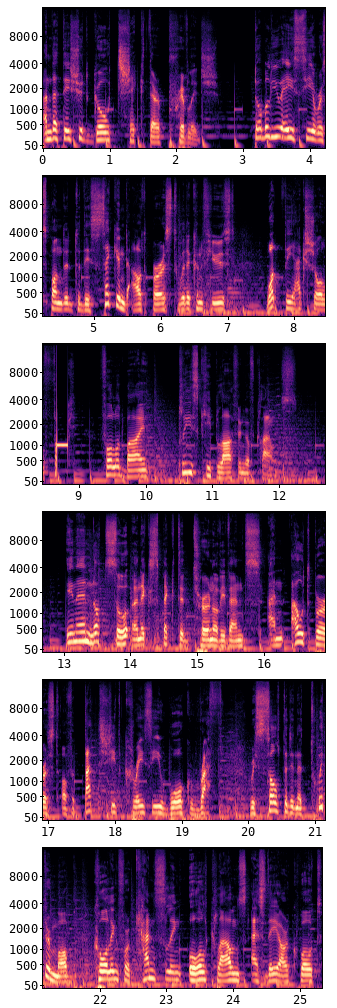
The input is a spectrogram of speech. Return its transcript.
and that they should go check their privilege. WAC responded to this second outburst with a confused, what the actual fuck, followed by, please keep laughing of clowns. In a not so unexpected turn of events, an outburst of batshit crazy woke wrath resulted in a Twitter mob calling for cancelling all clowns as they are, quote,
